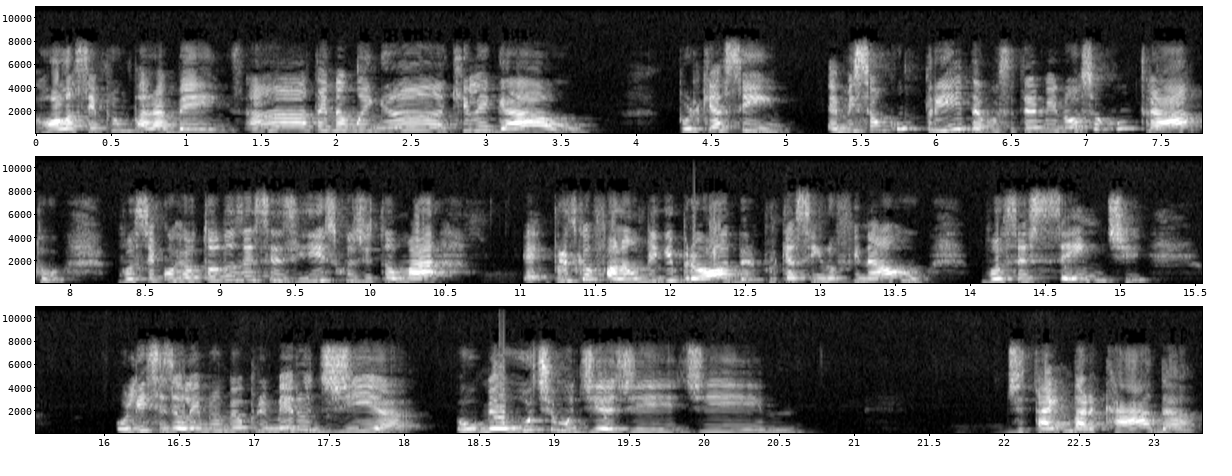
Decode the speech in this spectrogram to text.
rola sempre um parabéns. Ah, tá indo amanhã, que legal. Porque assim, é missão cumprida, você terminou seu contrato, você correu todos esses riscos de tomar. É, por isso que eu falo, é um Big Brother, porque assim, no final você sente. Ulisses, eu lembro o meu primeiro dia, o meu último dia de de estar tá embarcada,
